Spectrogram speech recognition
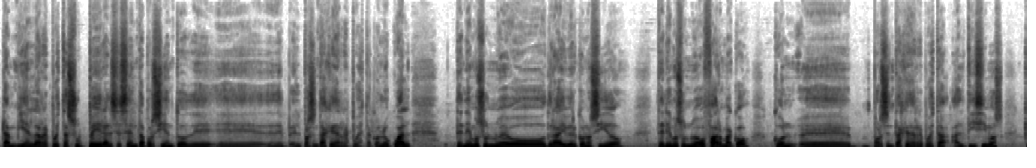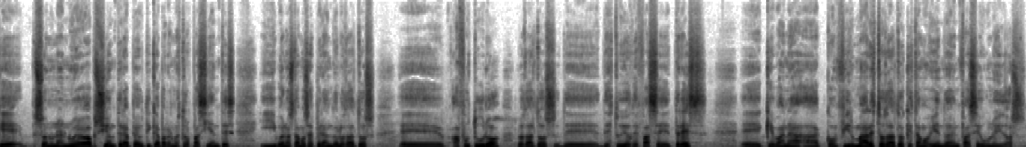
también la respuesta supera el 60% del de, eh, porcentaje de respuesta, con lo cual tenemos un nuevo driver conocido tenemos un nuevo fármaco con eh, porcentajes de respuesta altísimos que son una nueva opción terapéutica para nuestros pacientes y bueno, estamos esperando los datos eh, a futuro, los datos de, estudios de fase 3 eh, que van a, a confirmar estos datos que estamos viendo en fase 1 y 2.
